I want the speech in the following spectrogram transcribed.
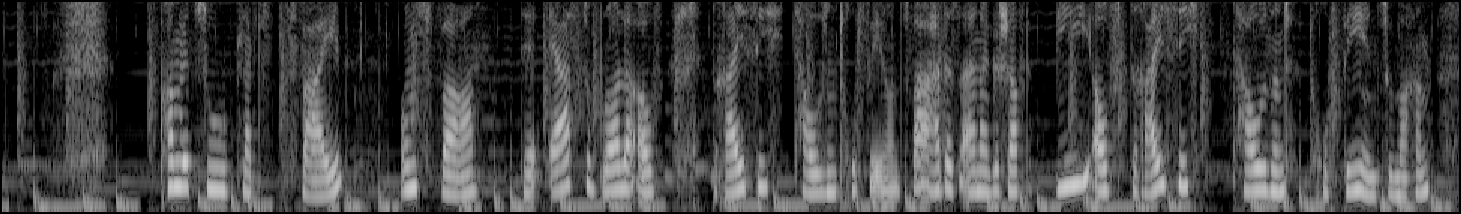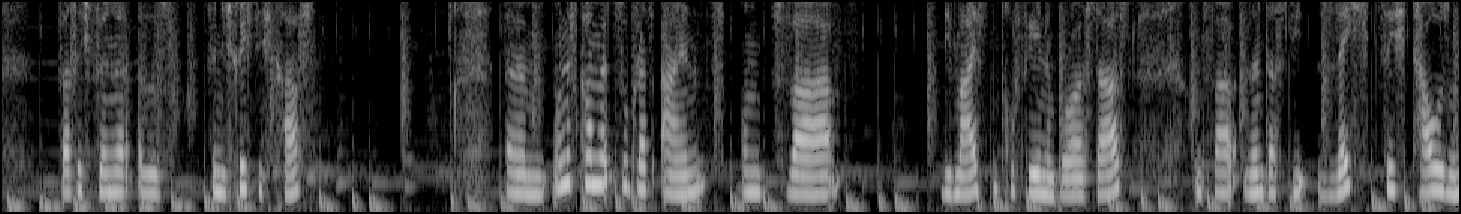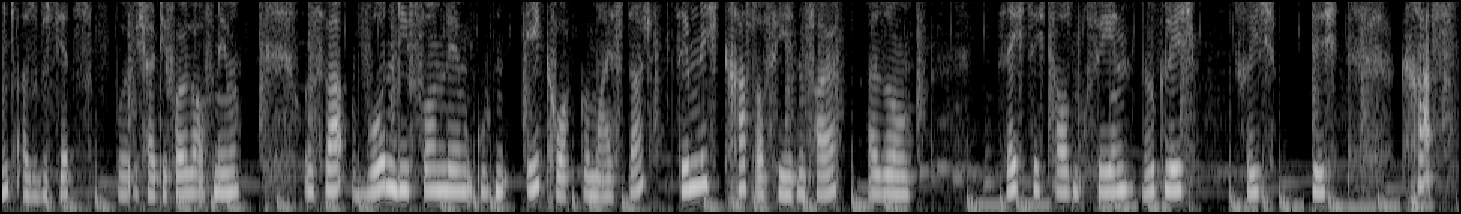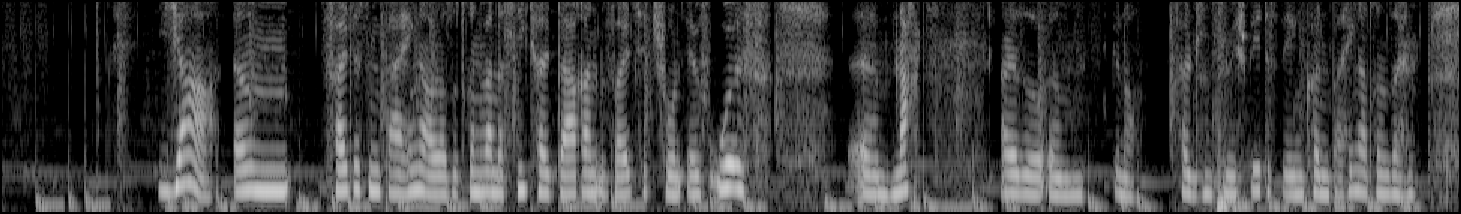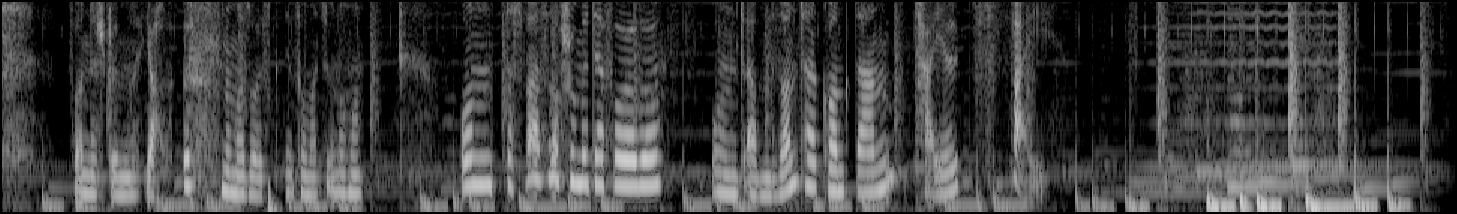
Kommen wir zu Platz 2. Und zwar der erste Brawler auf 30.000 Trophäen. Und zwar hat es einer geschafft, B auf 30.000 Trophäen zu machen. Was ich finde, also das finde ich richtig krass. Ähm, und jetzt kommen wir zu Platz 1. Und zwar die meisten Trophäen in Brawl Stars. Und zwar sind das die 60.000, also bis jetzt, wo ich halt die Folge aufnehme. Und zwar wurden die von dem guten Equok gemeistert. Ziemlich krass auf jeden Fall. Also 60.000 Trophäen, wirklich richtig krass. Ja, ähm, falls jetzt ein paar Hänger oder so drin waren, das liegt halt daran, weil es jetzt schon 11 Uhr ist, ähm, nachts. Also, ähm, genau. Halt schon ziemlich spät, deswegen können ein paar Hänger drin sein. Von der Stimme. Ja, nur mal so als Information nochmal. Und das war es auch schon mit der Folge. Und am Sonntag kommt dann Teil 2.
